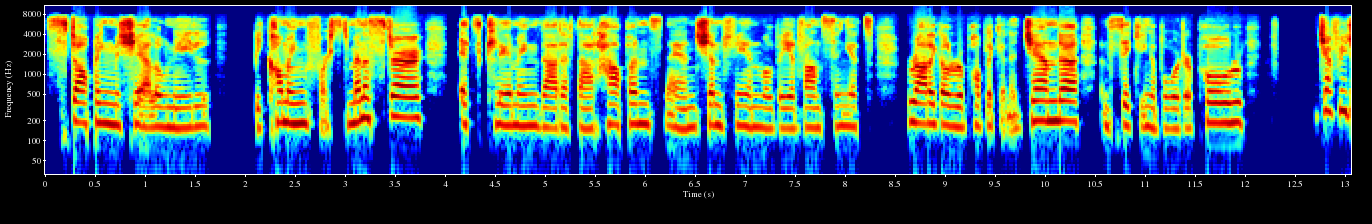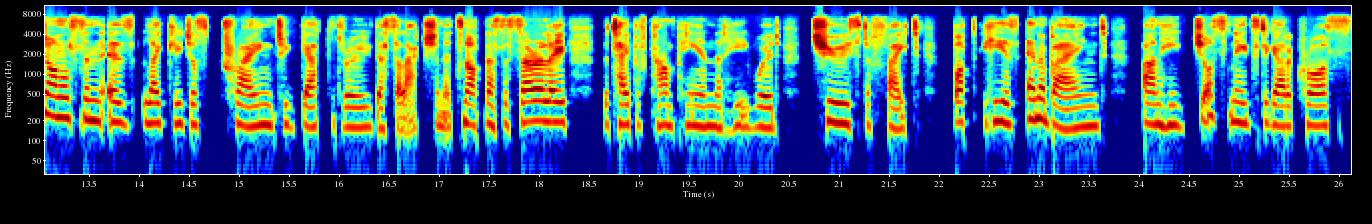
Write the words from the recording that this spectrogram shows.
stopping Michelle O'Neill becoming First Minister. It's claiming that if that happens, then Sinn Féin will be advancing its radical Republican agenda and seeking a border poll. Jeffrey Donaldson is likely just trying to get through this election. It's not necessarily the type of campaign that he would choose to fight, but he is in a bind and he just needs to get across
